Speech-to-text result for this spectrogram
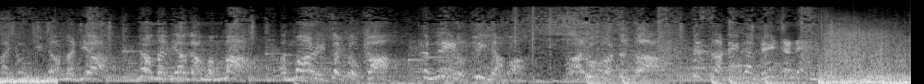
အရှုံးကြီးကမှန်တရားမှန်မှန်တရားကမမအမားတွေတက်တော့ခါတနေ့တော့သိရမှာငါတို့ကသစ္စာသစ္စာဒိဋ္ဌလေးချက်နဲ့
